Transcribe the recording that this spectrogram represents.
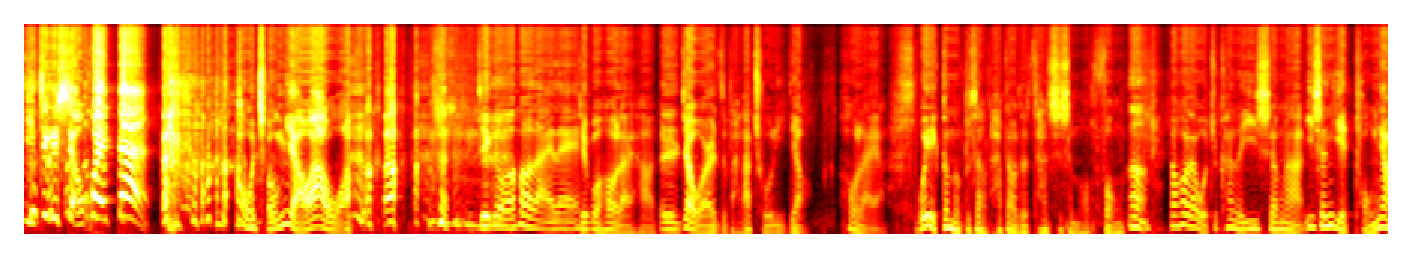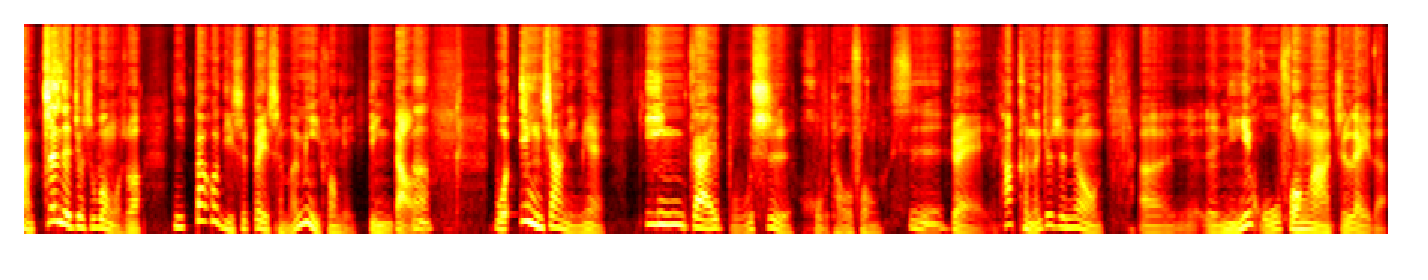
你这个小坏蛋！我琼瑶啊我。结果后来嘞？结果后来哈，呃，叫我儿子把它处理掉。后来啊，我也根本不知道他到底他是什么蜂。嗯，那后来我去看了医生啊，医生也同样真的就是问我说：“你到底是被什么蜜蜂给叮到了？”我印象里面应该不是虎头蜂，是对，它可能就是那种呃呃泥糊蜂啊之类的。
